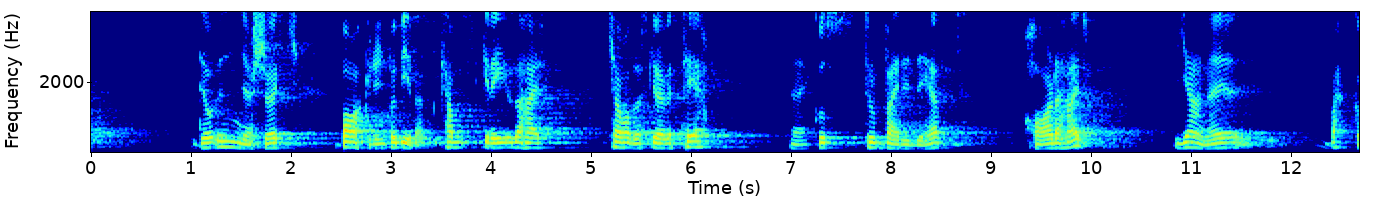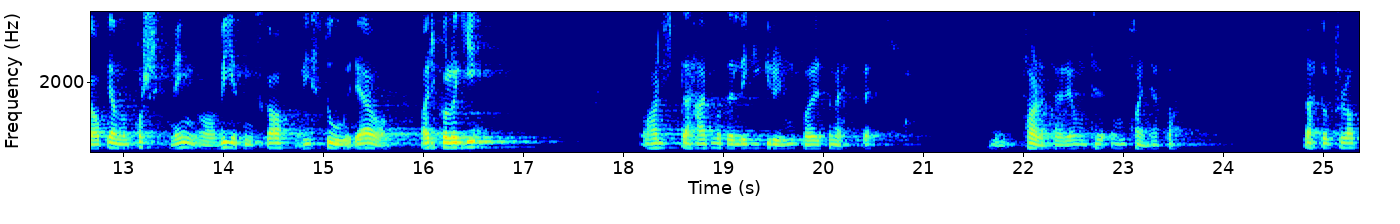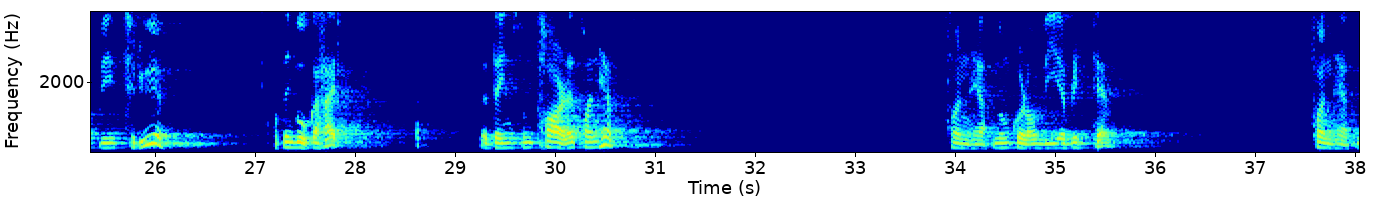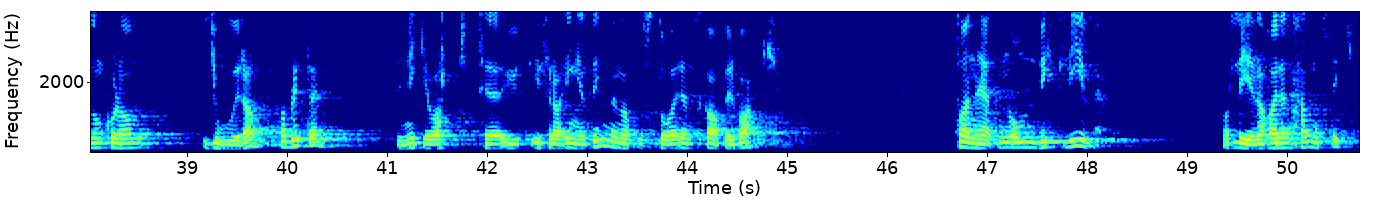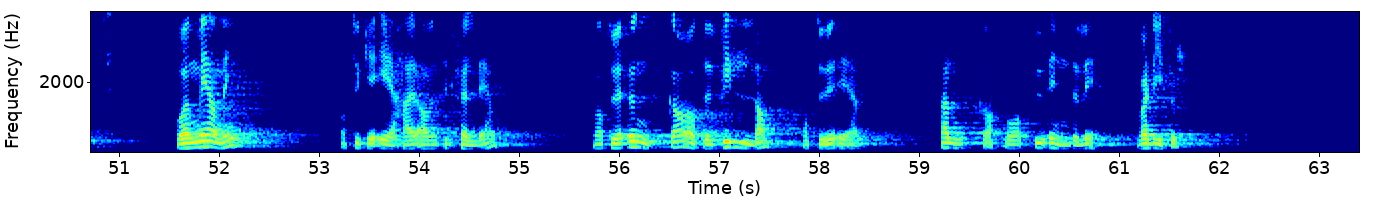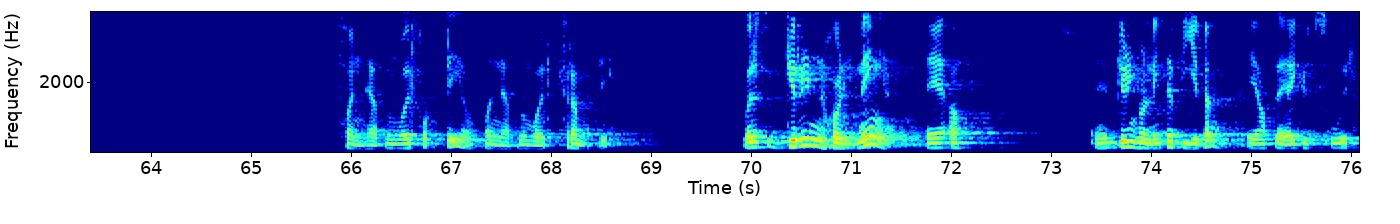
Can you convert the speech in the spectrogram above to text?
Det å undersøke bakgrunnen for Bibelen. Hvem skrev det her? Hvem hadde skrevet til? Eh, Hvilken troverdighet har det her? Gjerne backa opp gjennom forskning og vitenskap og historie og arkeologi. Og alt det her ligger i grunnen for semesterets eh, taleserie om, om sannhet. Da. Nettopp for at vi tror at denne boka her det er den som taler sannhet. Sannheten om hvordan vi er blitt til. Sannheten om hvordan jorda har blitt til. Den ikke ble til ut ifra ingenting, men at det står en skaper bak. Sannheten om ditt liv. At livet har en hensikt og en mening. At du ikke er her av en tilfeldighet. Men at du er ønska, at du er villa, at du er elska og uendelig verdifull. Sannheten om vår fortid og sannheten om vår fremtid. Vår grunnholdning, at, eh, grunnholdning til Bibelen er at det er Guds ord.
